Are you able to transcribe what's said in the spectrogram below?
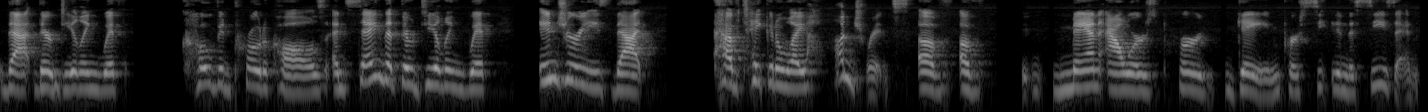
that they're dealing with COVID protocols and saying that they're dealing with injuries that have taken away hundreds of of man hours per game per se- in the season.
